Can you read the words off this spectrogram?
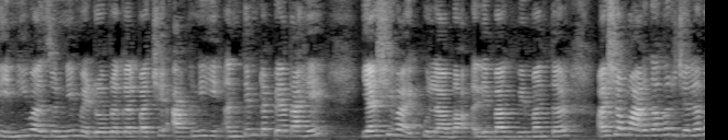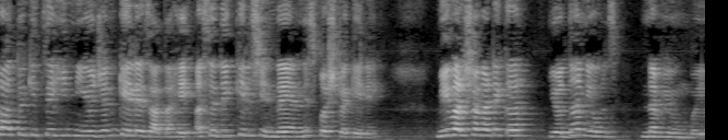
तिन्ही बाजूंनी मेट्रो प्रकल्पाची आखणी ही अंतिम टप्प्यात आहे. याशिवाय कुलाबा अलिबाग विमानतळ अशा मार्गावर जलवाहतुकीचेही नियोजन केले जात आहे असे देखील शिंदे यांनी स्पष्ट केले. मी वर्षा गाटेकर योद्धा न्यूज नवी मुंबई.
